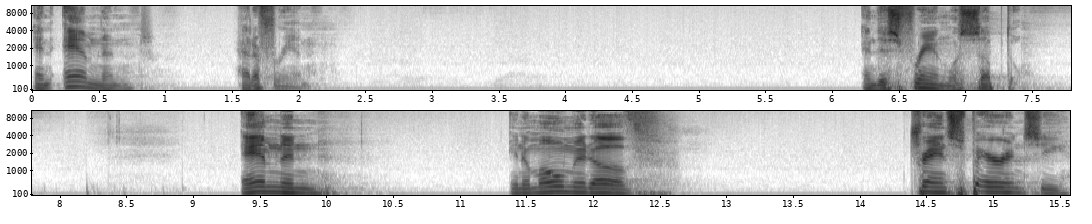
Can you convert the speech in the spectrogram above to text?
And Amnon had a friend. And this friend was subtle. Amnon, in a moment of transparency,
